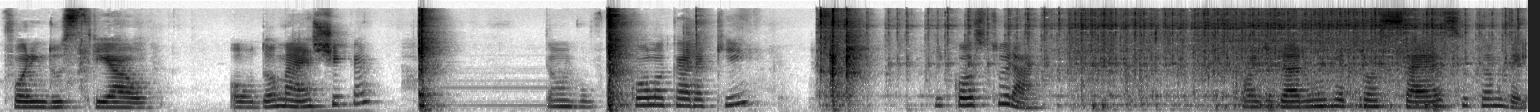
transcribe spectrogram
for industrial ou doméstica. Então, eu vou colocar aqui e costurar. Pode dar um retrocesso também.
